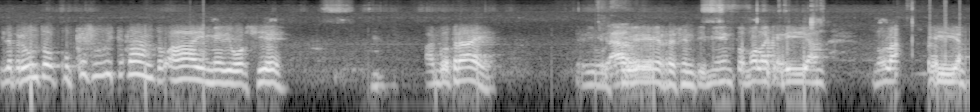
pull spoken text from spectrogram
y le pregunto, ¿por qué subiste tanto? Ay, me divorcié. Algo trae resentimiento, no la querían, no la querían.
